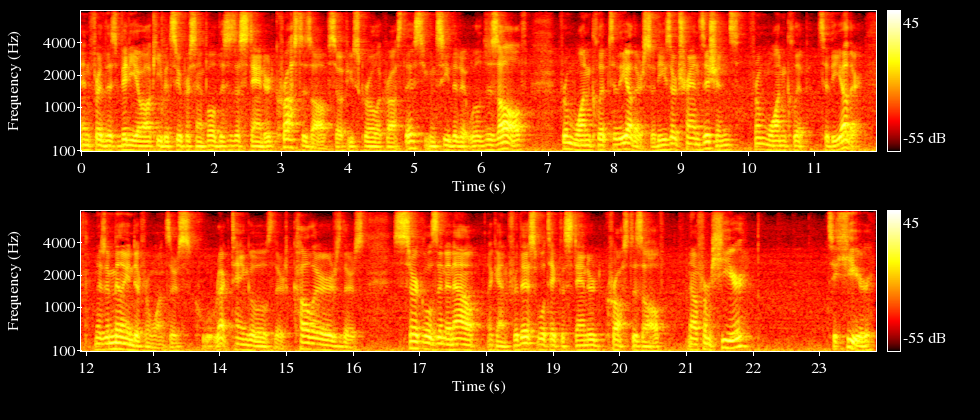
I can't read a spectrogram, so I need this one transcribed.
and for this video I'll keep it super simple. This is a standard cross dissolve. So if you scroll across this, you can see that it will dissolve from one clip to the other. So these are transitions from one clip to the other. And there's a million different ones. There's cool rectangles, there's colors, there's circles in and out. Again, for this, we'll take the standard cross dissolve. Now from here to here,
